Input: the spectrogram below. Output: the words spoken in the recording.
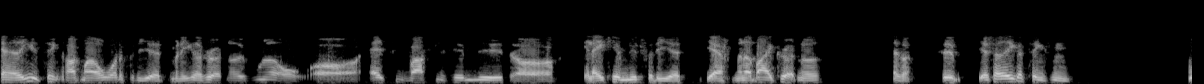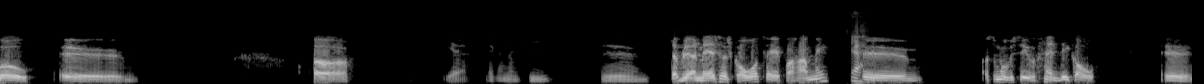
jeg havde egentlig tænkt ret meget over det, fordi at man ikke havde hørt noget i 100 år, og alting var sådan lidt hemmeligt, og, eller ikke hemmeligt, fordi at, ja, man havde bare ikke hørt noget. Altså, så jeg sad ikke og tænkte sådan, wow, øh, og ja, hvad kan man sige? Øh, der bliver en masse at skal overtage for ham, ikke? Ja. Øh, og så må vi se, hvordan det går. Øh,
